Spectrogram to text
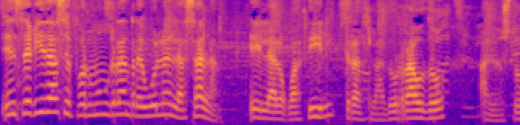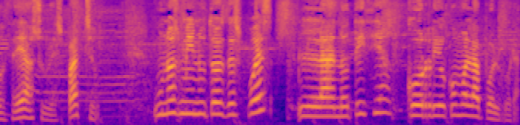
Enseguida se formó un gran revuelo en la sala. El alguacil trasladó raudo a los doce a su despacho. Unos minutos después, la noticia corrió como la pólvora.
